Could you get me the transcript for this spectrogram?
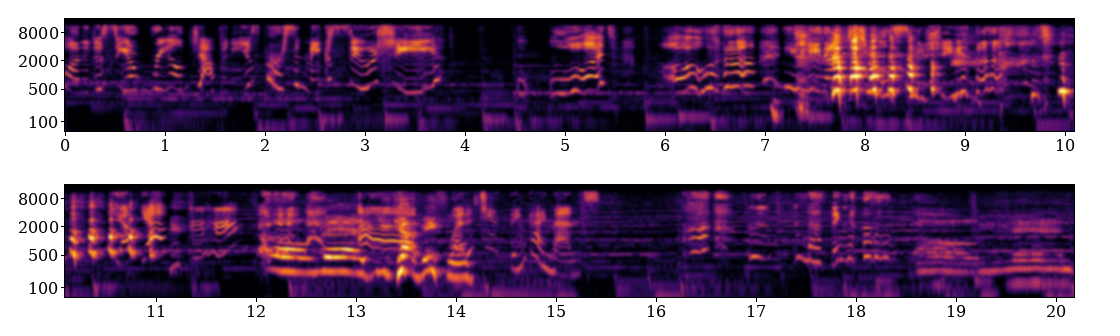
wanted to see a real Japanese person make sushi. What? Oh, you mean actual sushi? Yep, yep. Mm-hmm. Oh man, Uh, you got me fooled. What did you think I meant? N- Nothing. Oh man.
